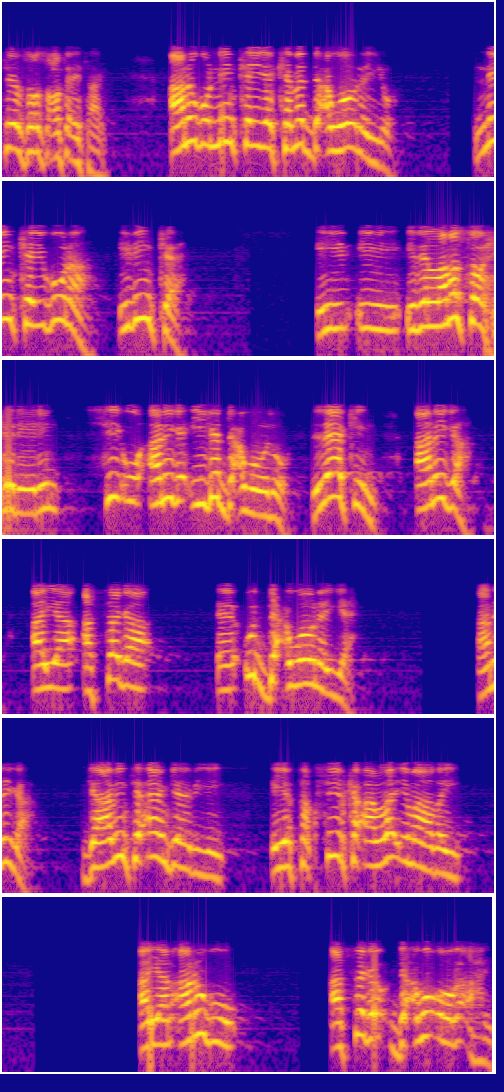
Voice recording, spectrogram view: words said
sida soo socoto ay tahay. Anigu ninkayga kama dacwoonayo. Ninkayguna idinka idinlama soo xidhiidhin si uu aniga iiga dacwoodo. Laakiin aniga ayaa asaga u dacwoonaya. Aniga gaabinta aan gaabiyey iyo taqsiirka aan la imaaday ayaan anigu asaga dacwo ooga ahay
